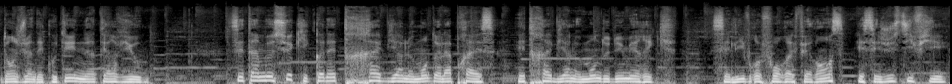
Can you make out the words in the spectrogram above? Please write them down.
dont je viens d'écouter une interview. C'est un monsieur qui connaît très bien le monde de la presse et très bien le monde du numérique. Ses livres font référence et c'est justifié.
